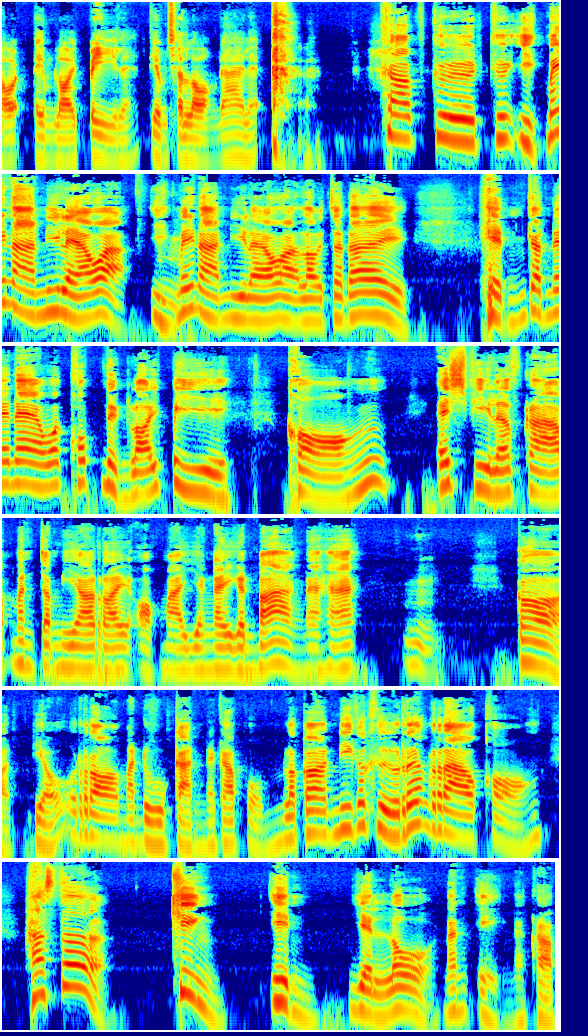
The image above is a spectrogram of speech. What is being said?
ร้อยเต็มร้อยปีแล้ว เตรียมฉลองได้แล้ว ครับคือคืออีกไม่นานนี้แล้วอะ อีกไม่นานนี้แล้วอะ เราจะได้เห็นกันแน่ ๆ ว่าครบหนึ่งร้อยปีของ HP Lovecraft มันจะมีอะไรออกมายังไงกันบ้างนะฮะอืมก็เดี๋ยวรอมาดูกันนะครับผม แล้วก็นี่ก็คือเรื่องราวของ h u s t e r King in Yellow นั่นเองนะครับ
